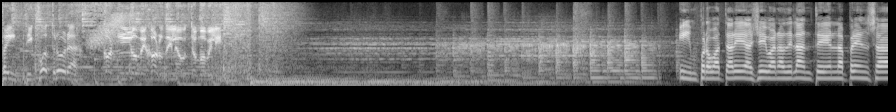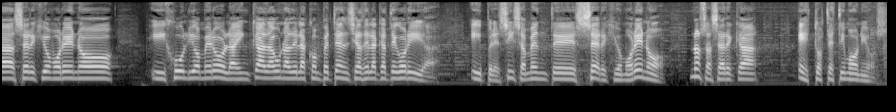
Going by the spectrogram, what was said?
24 horas con lo mejor del automovilismo. Improba tarea llevan adelante en la prensa Sergio Moreno y Julio Merola en cada una de las competencias de la categoría. Y precisamente Sergio Moreno nos acerca estos testimonios.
